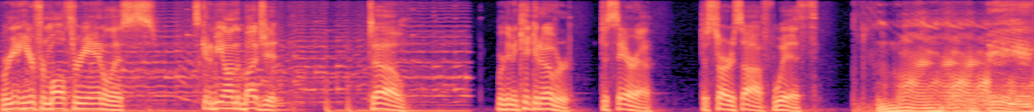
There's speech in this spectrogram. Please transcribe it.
We're going to hear from all three analysts. It's going to be on the budget. So, we're going to kick it over to Sarah to start us off with One big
